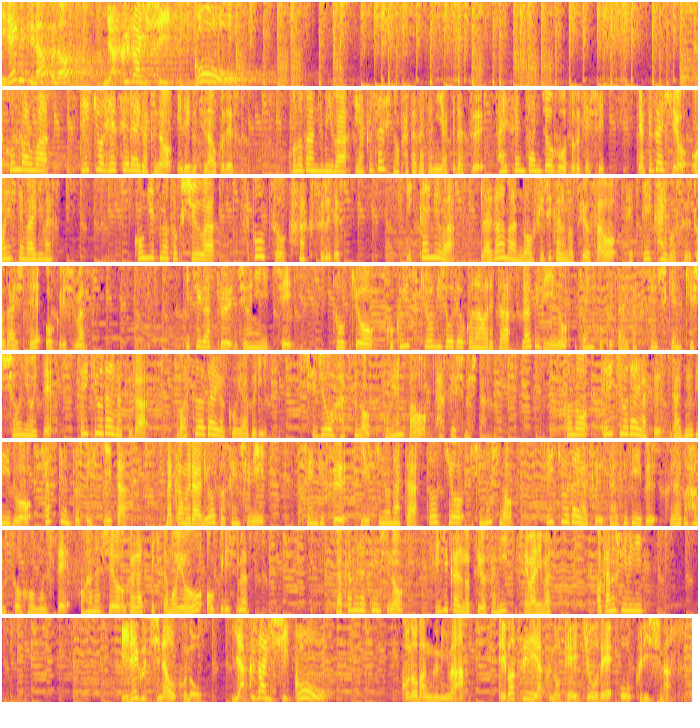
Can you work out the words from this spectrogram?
井出口直子の薬剤師 GO! こんばんは。帝京平成大学の井出口直子です。この番組は薬剤師の方々に役立つ最先端情報をお届けし薬剤師を応援してまいります。今月の特集はスポーツを科学するです。1回目はラガーマンのフィジカルの強さを徹底解剖すると題してお送りします1月12日東京国立競技場で行われたラグビーの全国大学選手権決勝において帝京大学が早稲田大学を破り史上初の5連覇を達成しました。その帝京大学ラグビー部をキャプテンとして率いた中村亮斗選手に先日雪の中東京日野市の帝京大学ラグビー部クラブハウスを訪問してお話を伺ってきた模様をお送りします。中村選手のフィジカルの強さに迫ります。お楽しみに。入れ口直子の薬剤師 GO! この番組は手羽製薬の提供でお送りします。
